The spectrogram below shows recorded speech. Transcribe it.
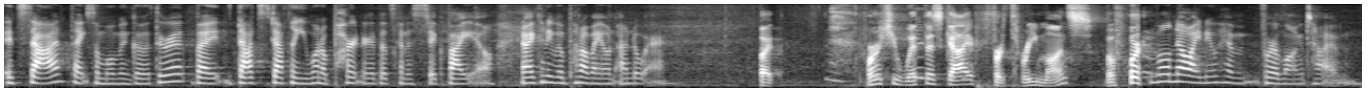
it's sad that some women go through it, but that's definitely, you want a partner that's going to stick by you. Now, I couldn't even put on my own underwear. But weren't you with this guy for three months before? Well, no, I knew him for a long time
